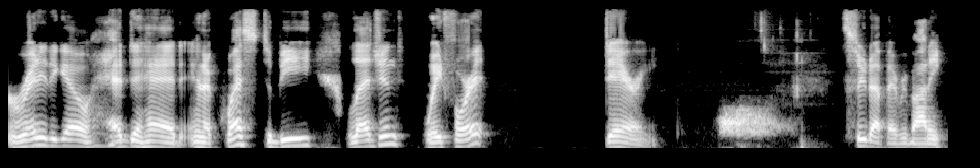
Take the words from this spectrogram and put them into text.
ready to go head to head in a quest to be legend Wait for it. Daring. Suit up, everybody.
